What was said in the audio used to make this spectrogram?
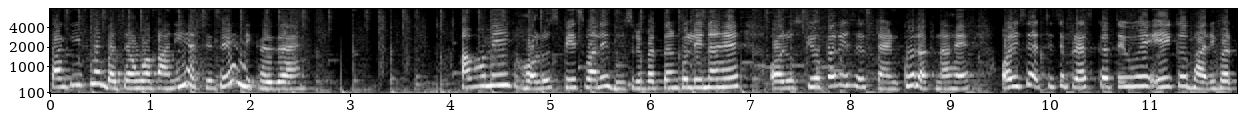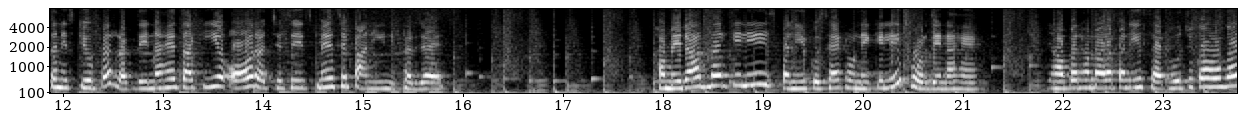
ताकि इसमें बचा हुआ पानी अच्छे से निखर जाए। अब हमें एक हॉलो स्पेस वाले दूसरे बर्तन को लेना है और उसके ऊपर इस स्टैंड को रखना है और इसे अच्छे से प्रेस करते हुए एक भारी बर्तन इसके ऊपर रख देना है ताकि ये और अच्छे से इसमें से पानी निखर जाए। हमें रात भर के लिए इस पनीर को सेट होने के लिए छोड़ देना है। यहाँ पर हमारा पनीर सेट हो चुका होगा।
